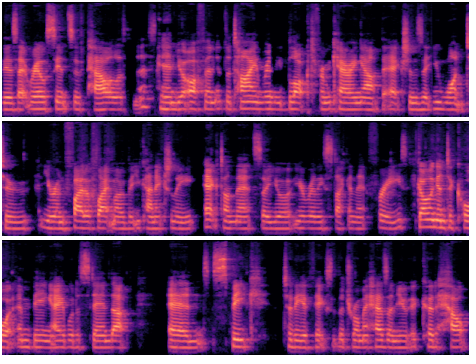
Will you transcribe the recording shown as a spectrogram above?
there's that real sense of powerlessness. And you're often at the time really blocked from carrying out the actions that you want to. You're in fight or flight mode, but you can't actually act on that. So you're you're really stuck in that freeze. Going into court and being able to stand stand up and speak to the effects that the trauma has on you, it could help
